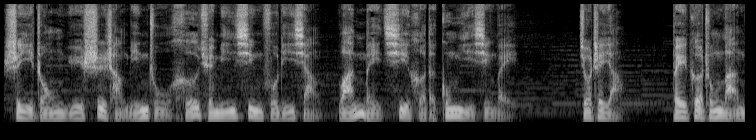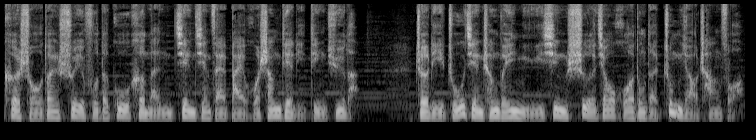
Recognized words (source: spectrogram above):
是一种与市场民主和全民幸福理想完美契合的公益行为。就这样，被各种揽客手段说服的顾客们渐渐在百货商店里定居了。这里逐渐成为女性社交活动的重要场所。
